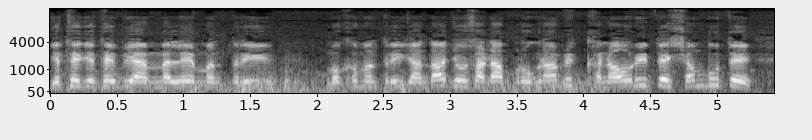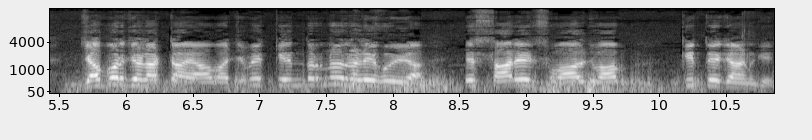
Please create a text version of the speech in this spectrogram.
ਜਿੱਥੇ ਜਿੱਥੇ ਵੀ ਐਮਐਲਏ ਮੰਤਰੀ ਮੁੱਖ ਮੰਤਰੀ ਜਾਂਦਾ ਜੋ ਸਾਡਾ ਪ੍ਰੋਗਰਾਮ ਵੀ ਖਨੌਰੀ ਤੇ ਸ਼ੰਭੂ ਤੇ ਜਬਰ ਜਿਹੜਾ ਢਾਇਆ ਵਾ, ਜਿਵੇਂ ਕੇਂਦਰ ਨਾਲ ਰਲੇ ਹੋਏ ਆ, ਇਹ ਸਾਰੇ ਸਵਾਲ ਜਵਾਬ ਕੀਤੇ ਜਾਣਗੇ।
